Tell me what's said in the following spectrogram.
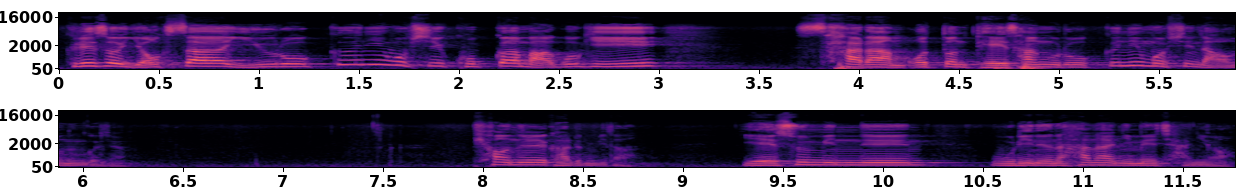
그래서 역사 이후로 끊임없이 곡과 마곡이 사람 어떤 대상으로 끊임없이 나오는 거죠. 편을 가릅니다. 예수 믿는 우리는 하나님의 자녀.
